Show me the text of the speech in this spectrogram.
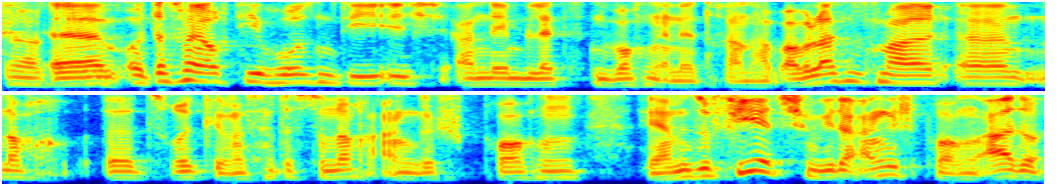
Ja, ähm, und das waren auch die Hosen, die ich an dem letzten Wochenende dran habe. Aber lass uns mal äh, noch äh, zurückgehen. Was hattest du noch angesprochen? Wir haben so viel jetzt schon wieder angesprochen. Also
